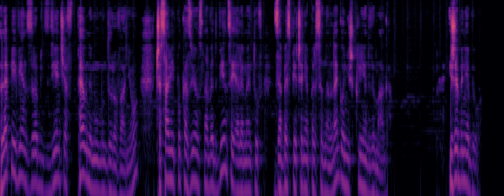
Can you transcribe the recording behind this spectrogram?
Lepiej więc zrobić zdjęcia w pełnym umundurowaniu, czasami pokazując nawet więcej elementów zabezpieczenia personalnego niż klient wymaga. I żeby nie było,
